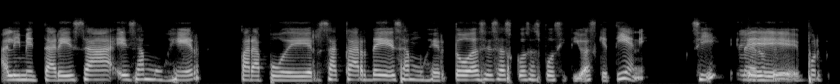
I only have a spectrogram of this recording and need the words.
alimentar esa, esa mujer para poder sacar de esa mujer todas esas cosas positivas que tiene. ¿Sí? porque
